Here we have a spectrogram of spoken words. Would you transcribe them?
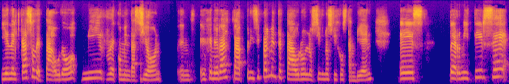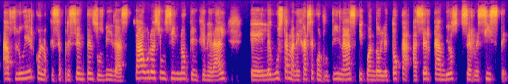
Y en el caso de Tauro, mi recomendación, en, en general, principalmente Tauro, los signos fijos también, es permitirse a fluir con lo que se presenta en sus vidas. Tauro es un signo que en general eh, le gusta manejarse con rutinas y cuando le toca hacer cambios se resiste.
